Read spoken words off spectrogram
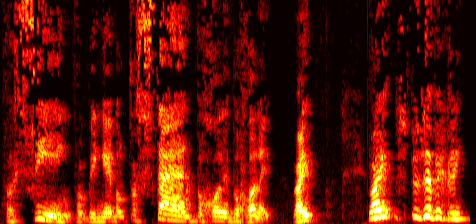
For seeing, for being able to stand, b'chole b'chole, right? Right? Specifically.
